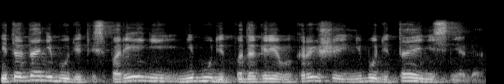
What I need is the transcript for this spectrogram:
И тогда не будет испарений, не будет подогрева крыши, не будет таяния снега.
